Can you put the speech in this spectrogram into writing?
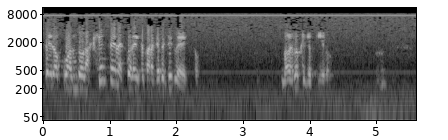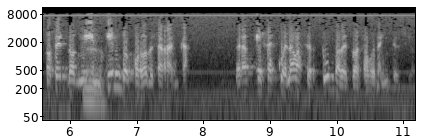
Pero cuando la gente de la escuela dice, ¿para qué decirle esto? No es lo que yo quiero. Entonces, no, ni entiendo por dónde se arranca. Esa escuela va a ser tumba de todas esas buenas intenciones.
